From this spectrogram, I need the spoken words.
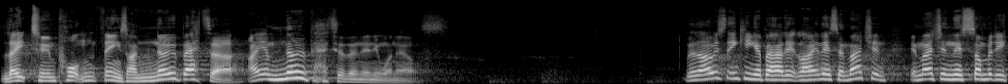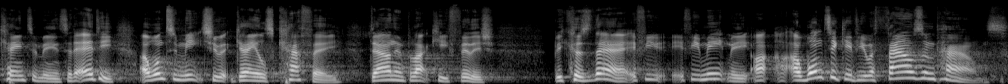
late to important things. I'm no better. I am no better than anyone else. But I was thinking about it like this. Imagine, imagine this somebody came to me and said, Eddie, I want to meet you at Gail's Cafe down in Blackheath Village because there, if you, if you meet me, I, I want to give you a thousand pounds.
